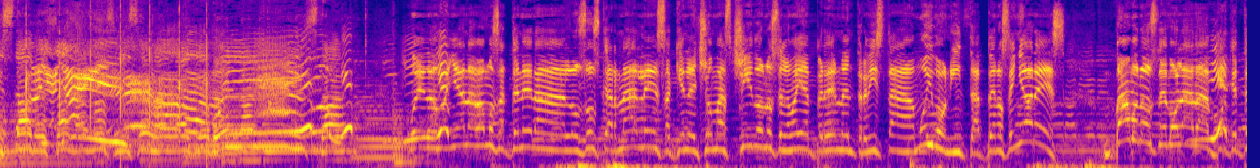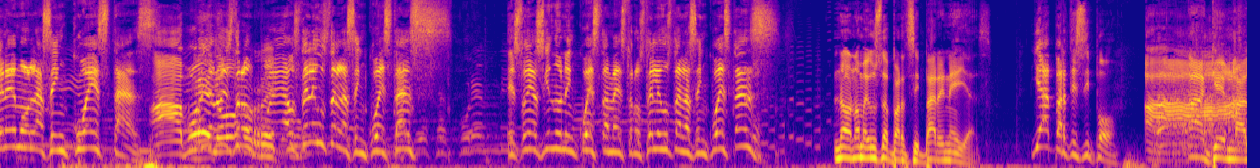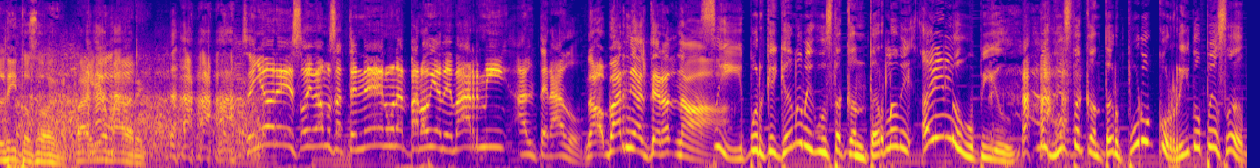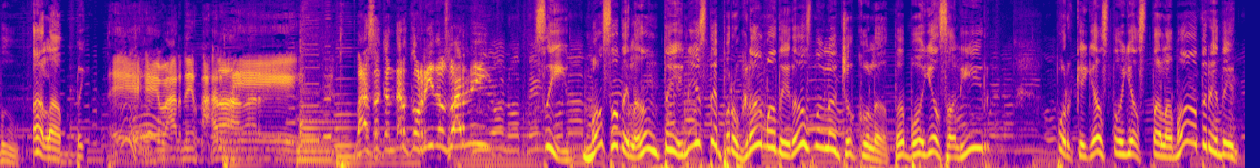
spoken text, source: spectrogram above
Pocas amistades a la más sincera la llevo en la lista. Bueno, mañana vamos a tener a los dos carnales aquí en el show más chido. No se le vaya a perder una entrevista muy bonita. Pero señores, vámonos de volada porque tenemos las encuestas. Ah, bueno. Oiga, maestro. ¿a usted le gustan las encuestas? Estoy haciendo una encuesta, maestro. ¿A usted le gustan las encuestas? No, no me gusta participar en ellas. Ya participó. Ah, qué maldito soy. Valió madre. Señores, hoy vamos a tener una parodia de Barney alterado. No, Barney alterado. No. Sí, porque ya no me gusta cantar la de I Love You. Me gusta cantar puro corrido pesado. A la... pe- Eh, Barney, Barney. ¿Vas a cantar corridos, Barney? Sí, más adelante en este programa de Erasmo y la Chocolata voy a salir porque ya estoy hasta la madre de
